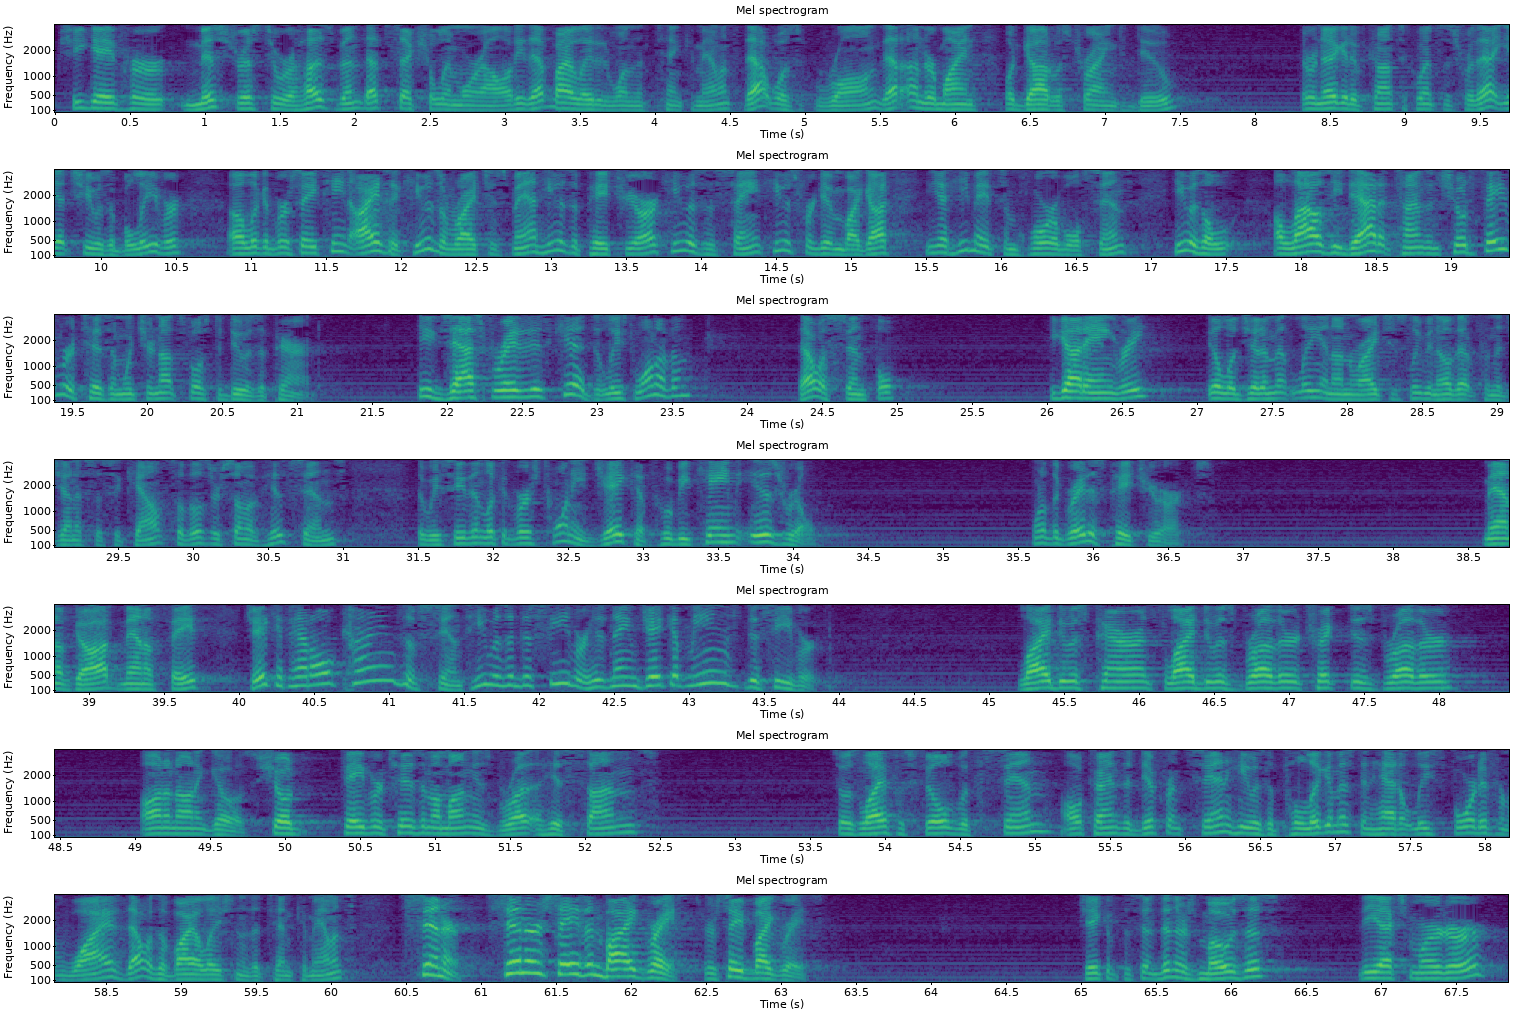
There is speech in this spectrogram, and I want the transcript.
She gave her mistress to her husband. That's sexual immorality. That violated one of the Ten Commandments. That was wrong. That undermined what God was trying to do. There were negative consequences for that, yet she was a believer. Uh, look at verse 18. Isaac, he was a righteous man. He was a patriarch. He was a saint. He was forgiven by God. And yet he made some horrible sins. He was a, a lousy dad at times and showed favoritism, which you're not supposed to do as a parent. He exasperated his kids, at least one of them. That was sinful. He got angry illegitimately and unrighteously. We know that from the Genesis account. So those are some of his sins that we see. Then look at verse 20. Jacob, who became Israel. One of the greatest patriarchs man of God, man of faith. Jacob had all kinds of sins. He was a deceiver. His name Jacob means deceiver. Lied to his parents, lied to his brother, tricked his brother. On and on it goes. Showed favoritism among his, bro- his sons. So his life was filled with sin, all kinds of different sin. He was a polygamist and had at least four different wives. That was a violation of the Ten Commandments. Sinner. Sinner saved by grace. Or saved by grace. Jacob the sinner. Then there's Moses, the ex-murderer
